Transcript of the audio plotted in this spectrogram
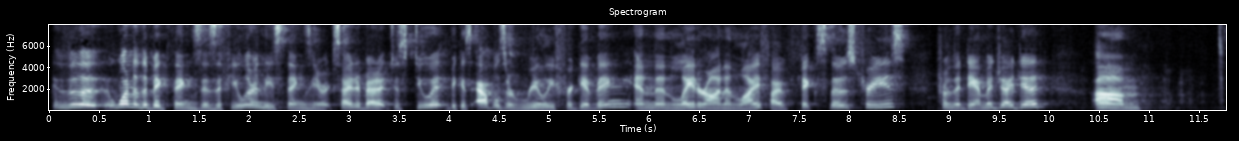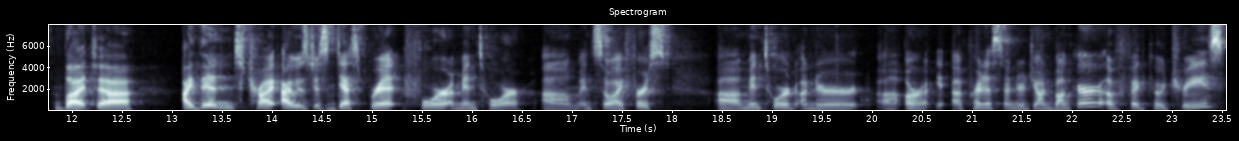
the one of the big things is if you learn these things and you're excited about it, just do it because apples are really forgiving. And then later on in life, I've fixed those trees from the damage I did. Um, but uh, I then try. I was just desperate for a mentor, um, and so I first uh, mentored under uh, or apprenticed under John Bunker of Fedco Trees.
